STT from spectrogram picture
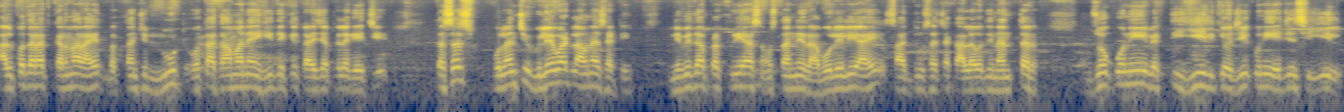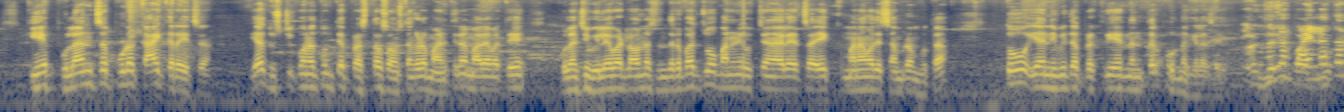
अल्पदरात करणार आहेत. भक्तांची लूट होता कामा नये ही देखील काळजी आपल्याला घ्यायची. तसंच फुलांची विल्हेवाट लावण्यासाठी निविदा प्रक्रिया संस्थांनी राबवलेली आहे. सात दिवसाच्या कालावधीनंतर जो कोणी व्यक्ती येईल किंवा जी कोणी एजन्सी येईल की हे फुलांचं पुढं काय करायचं या दृष्टिकोनातून ते प्रस्ताव संस्थांकडे मांडतील. आणि माझ्या मते फुलांची विल्हेवाट लावण्यासंदर्भात जो माननीय उच्च न्यायालयाचा एक मनामध्ये संभ्रम होता तो या निविदा प्रक्रियेनंतर पूर्ण केला जाईल. जर पाहिलं तर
